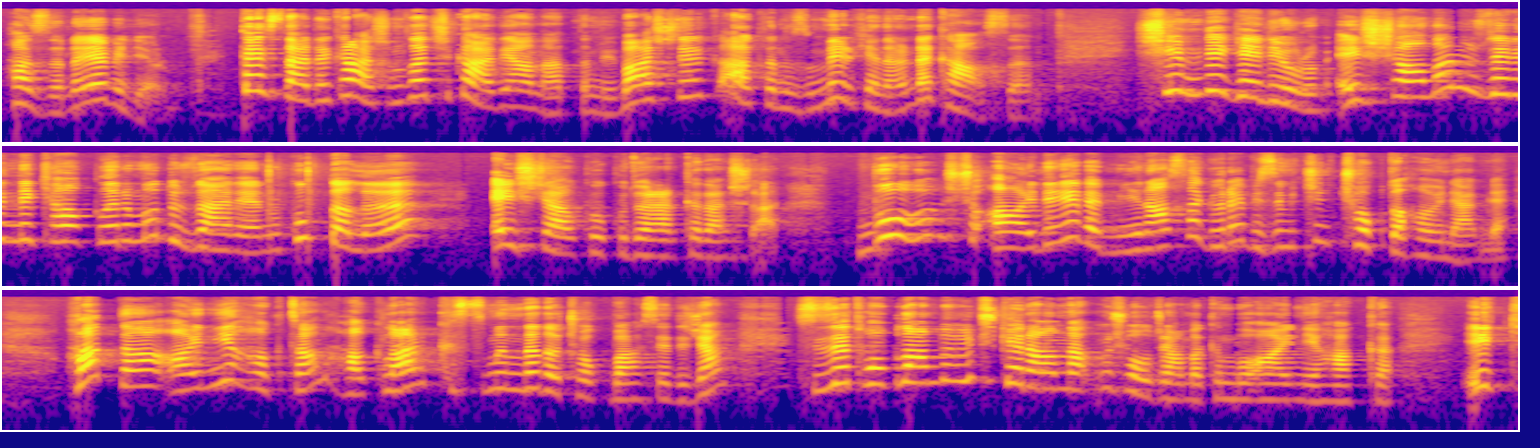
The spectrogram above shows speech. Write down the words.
Hazırlayabiliyorum. Testlerde karşımıza çıkar diye anlattığım bir başlık aklınızın bir kenarında kalsın. Şimdi geliyorum. Eşyalar üzerindeki haklarımı düzenleyen hukuk dalı eşya hukukudur arkadaşlar. Bu şu aileye ve mirasa göre bizim için çok daha önemli. Hatta aynı haktan haklar kısmında da çok bahsedeceğim. Size toplamda 3 kere anlatmış olacağım bakın bu aynı hakkı. İlk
